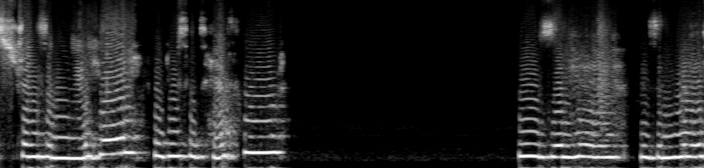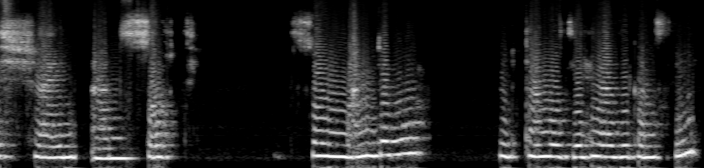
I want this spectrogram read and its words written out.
Strengthens your hair, reduces hair fall, leaves your hair with a nice shine and soft. so manageable. It tangles your hair as you can see.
